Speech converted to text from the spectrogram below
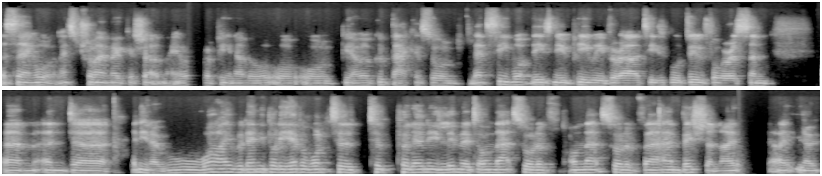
are saying, "Oh, let's try and make a Chardonnay or a Pinot or, or, or you know a good Bacchus, or let's see what these new PIWI varieties will do for us." And um, and uh, and you know, why would anybody ever want to to put any limit on that sort of on that sort of uh, ambition? I uh, you know,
